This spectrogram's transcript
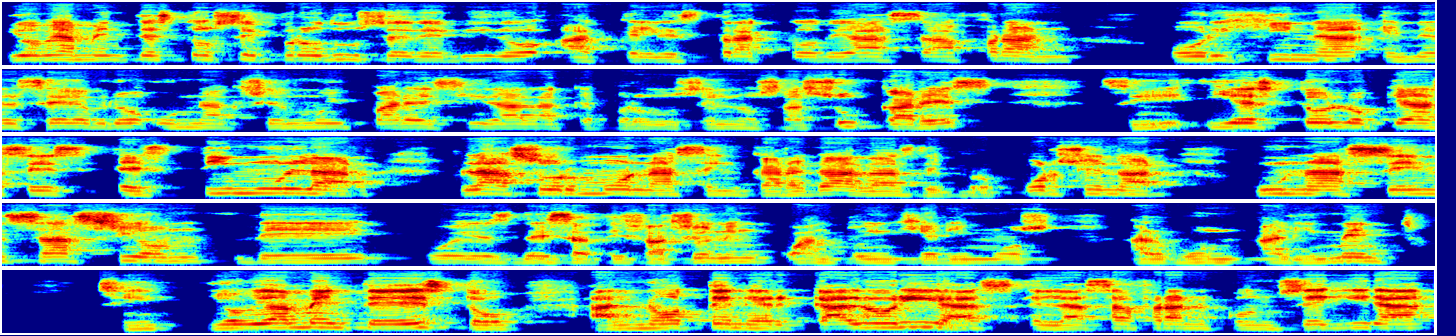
y obviamente esto se produce debido a que el extracto de azafrán origina en el cerebro una acción muy parecida a la que producen los azúcares, ¿sí? Y esto lo que hace es estimular las hormonas encargadas de proporcionar una sensación de, pues, de satisfacción en cuanto ingerimos algún alimento. ¿Sí? Y obviamente esto, al no tener calorías, el azafrán conseguirá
